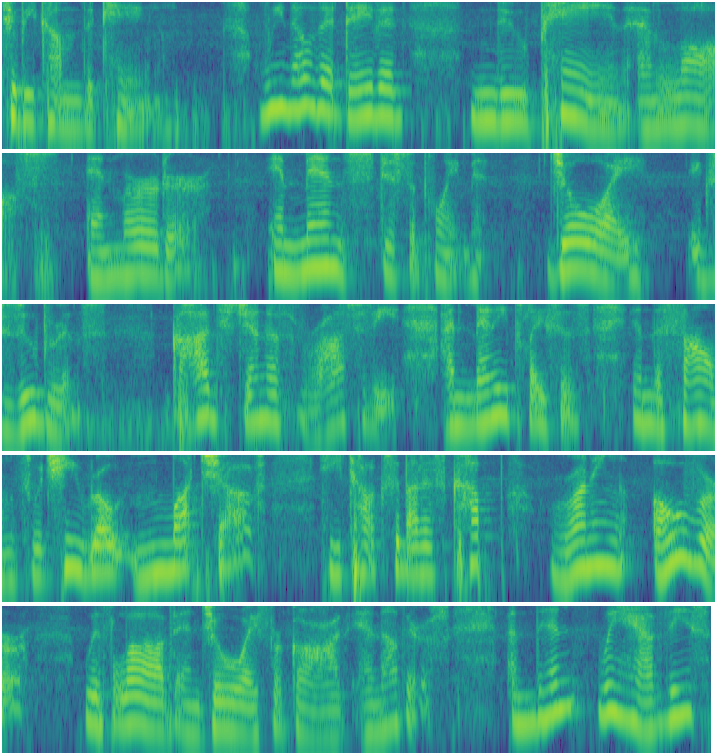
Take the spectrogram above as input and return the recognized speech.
to become the king. We know that David knew pain and loss and murder, immense disappointment, joy, exuberance, God's generosity, and many places in the Psalms, which he wrote much of. He talks about his cup running over with love and joy for God and others. And then we have these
